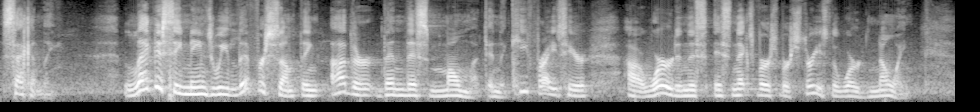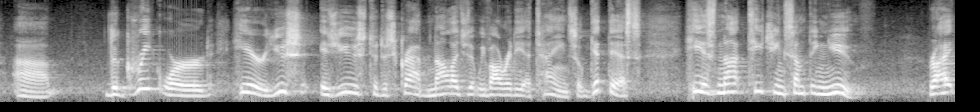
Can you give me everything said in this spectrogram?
Secondly, legacy means we live for something other than this moment. And the key phrase here, uh, word in this, this next verse, verse 3, is the word knowing. Uh, the Greek word here use, is used to describe knowledge that we've already attained. So get this, he is not teaching something new, right?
